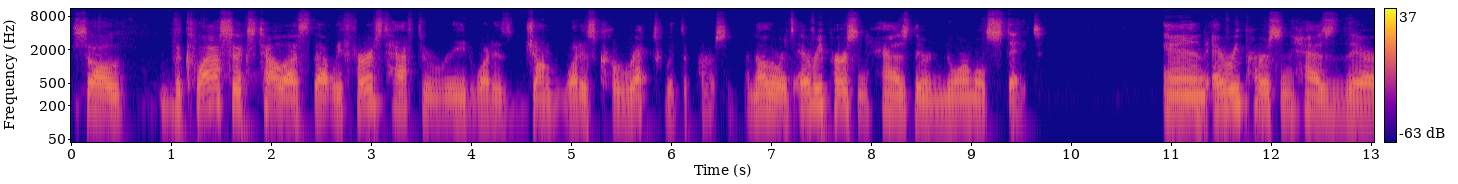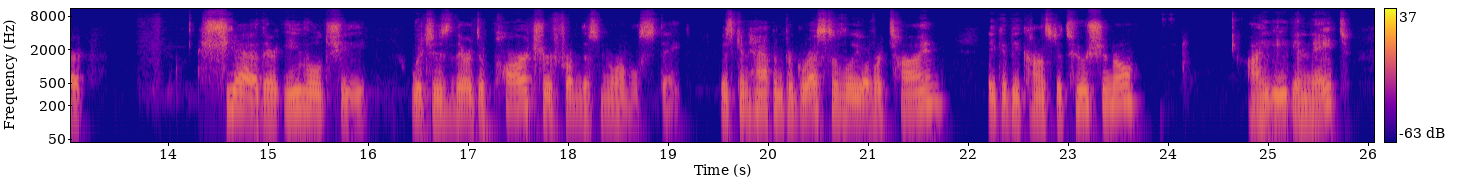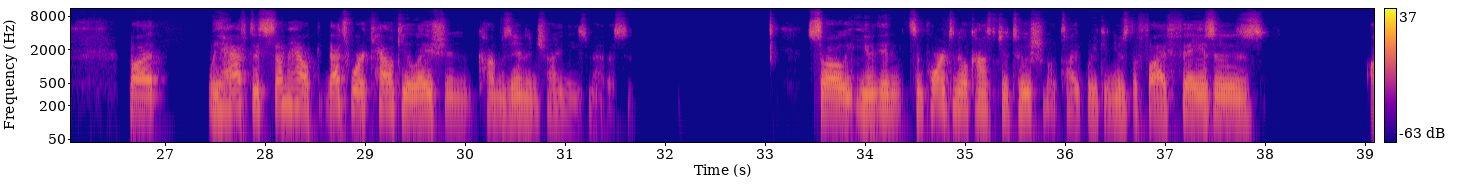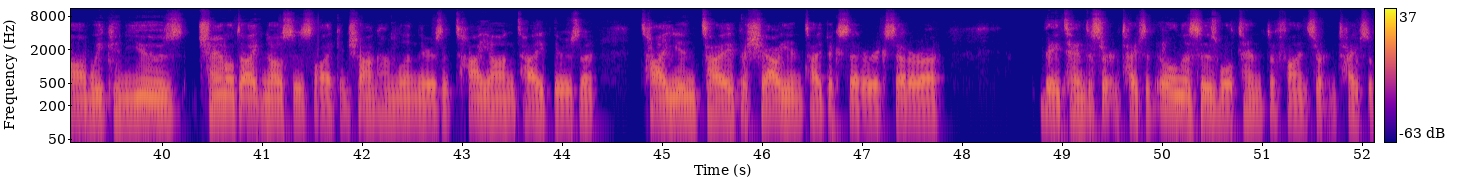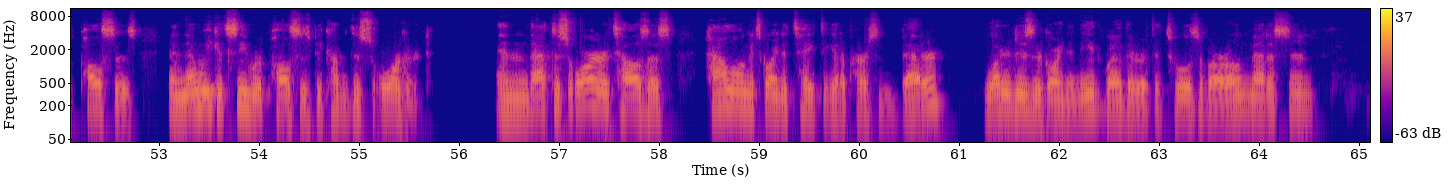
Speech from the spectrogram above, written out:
So, the classics tell us that we first have to read what is zheng, what is correct with the person. In other words, every person has their normal state and every person has their xie, their evil chi, which is their departure from this normal state. This can happen progressively over time. It could be constitutional, i.e., innate, but we have to somehow, that's where calculation comes in in Chinese medicine. So you, it's important to know constitutional type. We can use the five phases, um, we can use channel diagnosis, like in Shanghan Lun, there's a Taiyang type, there's a Taiyin type, a Shaoyin type, etc., etc. They tend to certain types of illnesses. We'll tend to find certain types of pulses, and then we could see where pulses become disordered, and that disorder tells us how long it's going to take to get a person better, what it is they're going to need, whether the tools of our own medicine,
